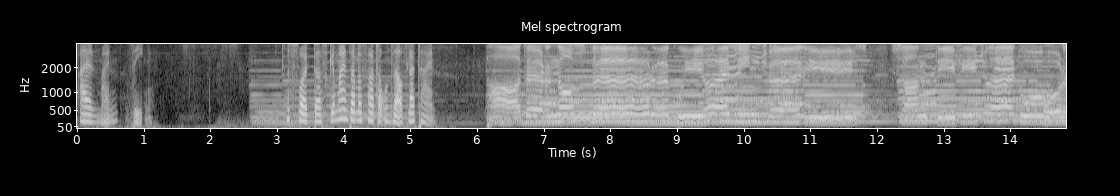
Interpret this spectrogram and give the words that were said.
Allen meinen Segen. Es folgt das gemeinsame Vaterunser auf Latein. Pater noster, qui es in celis, sanctificetur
